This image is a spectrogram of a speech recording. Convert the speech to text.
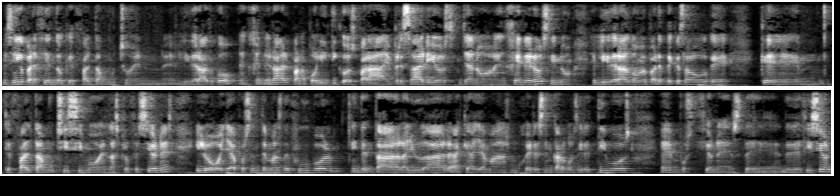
me sigue pareciendo que falta mucho en, en liderazgo en general para políticos para empresarios ya no en género sino en liderazgo me parece que es algo que que, que falta muchísimo en las profesiones y luego ya pues en temas de fútbol intentar ayudar a que haya más mujeres en cargos directivos en posiciones de, de decisión.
